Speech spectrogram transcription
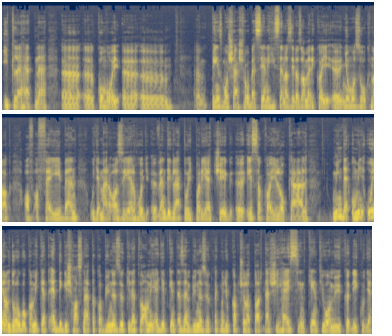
itt lehetne komoly pénzmosásról beszélni, hiszen azért az amerikai nyomozóknak a, fejében ugye már az él, hogy vendéglátóipari egység, éjszakai lokál, minden, olyan dolgok, amiket eddig is használtak a bűnözők, illetve ami egyébként ezen bűnözőknek mondjuk kapcsolattartási helyszínként jól működik, ugye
